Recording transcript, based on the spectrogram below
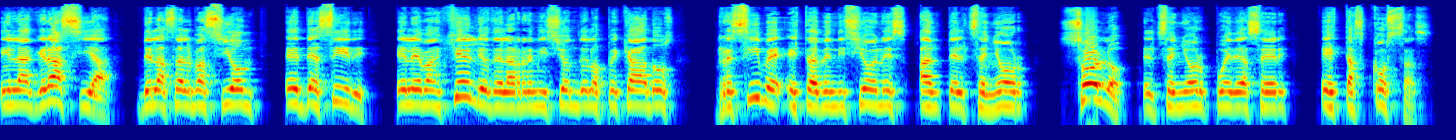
en la gracia de la salvación, es decir, el Evangelio de la remisión de los pecados, recibe estas bendiciones ante el Señor. Solo el Señor puede hacer estas cosas.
